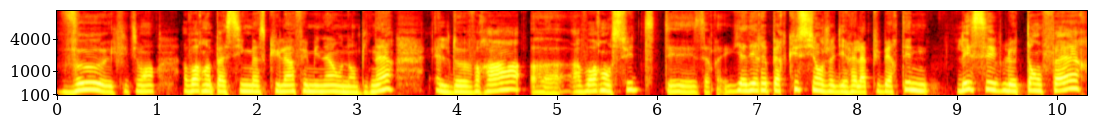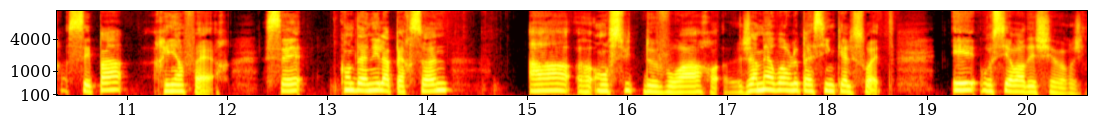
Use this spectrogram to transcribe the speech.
veut effectivement avoir un passing masculin, féminin ou non binaire, elle devra euh, avoir ensuite des. Il y a des répercussions, je dirais. La puberté, laisser le temps faire, c'est pas rien faire. C'est condamner la personne à euh, ensuite devoir jamais avoir le passing qu'elle souhaite et aussi avoir des chirurgies.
